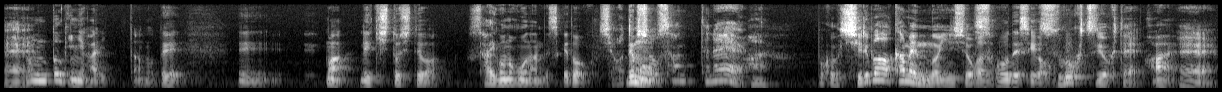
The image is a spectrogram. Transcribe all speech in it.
ええ。その時に入ったので、えーまあ歴史としては最後の方なんですけど、柴でもさんってね僕シルバー仮面の印象がそうですよ、すごく強くて、はい、え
